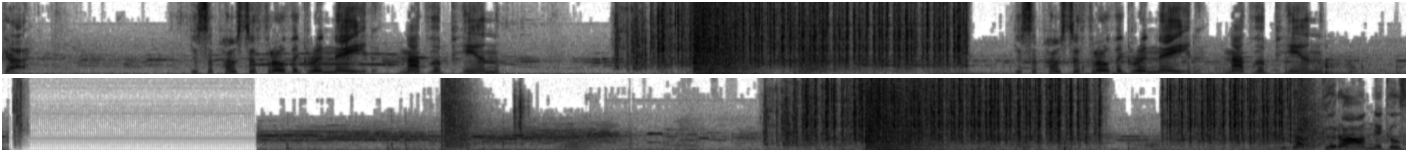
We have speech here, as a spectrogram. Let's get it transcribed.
Guy? You're supposed to throw the grenade, not the pin. You're supposed to throw the grenade, not the pin. You got good arm, Nichols.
